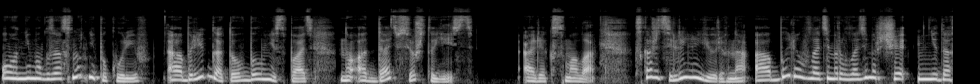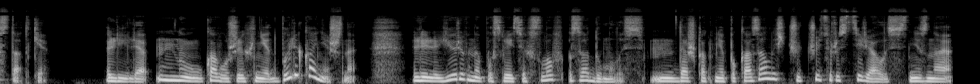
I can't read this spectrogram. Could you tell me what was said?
он не мог заснуть, не покурив, а Брик готов был не спать, но отдать все, что есть. Олег Смола. Скажите, Лилия Юрьевна, а были у Владимира Владимировича недостатки? Лиля. Ну, у кого же их нет? Были, конечно. Лиля Юрьевна после этих слов задумалась. Даже, как мне показалось, чуть-чуть растерялась, не зная,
